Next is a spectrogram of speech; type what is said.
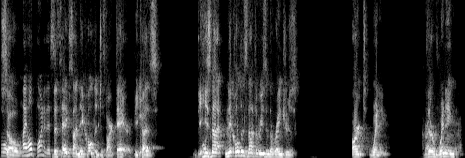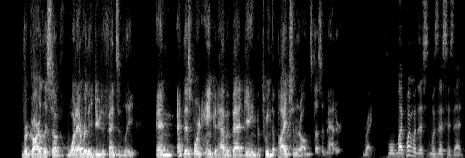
Well, so my whole point of this the takes that- on Nick Holden just aren't there because yeah. he's not Nick Holden's not the reason the Rangers aren't winning. Correct. They're winning regardless of whatever they do defensively. And at this point, Hank could have a bad game between the pipes and it almost doesn't matter. Right. Well, my point with this was this is that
